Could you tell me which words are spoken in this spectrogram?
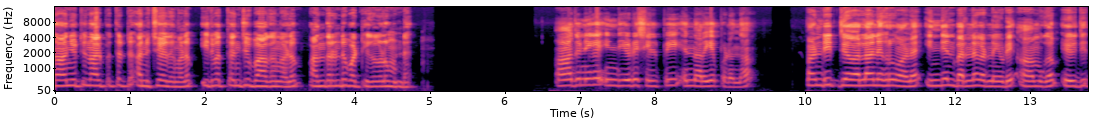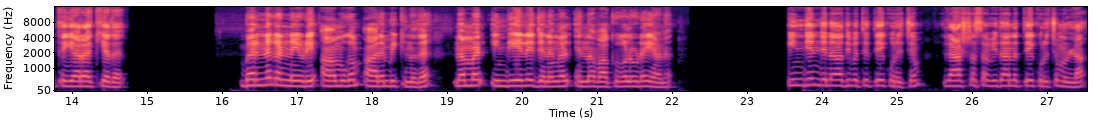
നാനൂറ്റി നാൽപ്പത്തെട്ട് അനുച്ഛേദങ്ങളും ഇരുപത്തഞ്ച് ഭാഗങ്ങളും പന്ത്രണ്ട് പട്ടികകളുമുണ്ട്. ആധുനിക ഇന്ത്യയുടെ ശില്പി എന്നറിയപ്പെടുന്ന പണ്ഡിറ്റ് ജവഹർലാൽ നെഹ്റുവാണ് ഇന്ത്യൻ ഭരണഘടനയുടെ ആമുഖം എഴുതി തയ്യാറാക്കിയത്. ഭരണഘടനയുടെ ആമുഖം ആരംഭിക്കുന്നത് നമ്മൾ ഇന്ത്യയിലെ ജനങ്ങൾ എന്ന വാക്കുകളോടെയാണ്. ഇന്ത്യൻ ജനാധിപത്യത്തെക്കുറിച്ചും രാഷ്ട്ര സംവിധാനത്തെക്കുറിച്ചുമുള്ള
